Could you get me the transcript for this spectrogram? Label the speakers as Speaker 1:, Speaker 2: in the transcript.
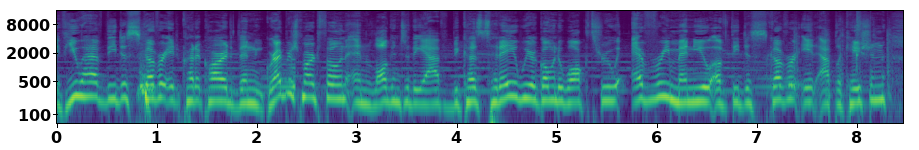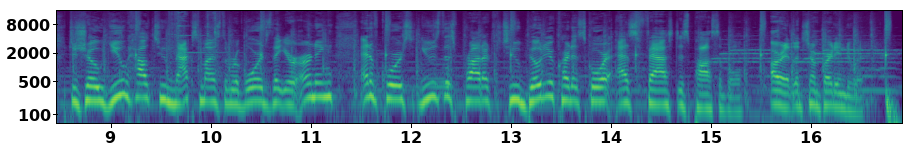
Speaker 1: If you have the Discover It credit card, then grab your smartphone and log into the app because today we are going to walk through every menu of the Discover It application to show you how to maximize the rewards that you're earning and, of course, use this product to build your credit score as fast as possible. All right, let's jump right into it.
